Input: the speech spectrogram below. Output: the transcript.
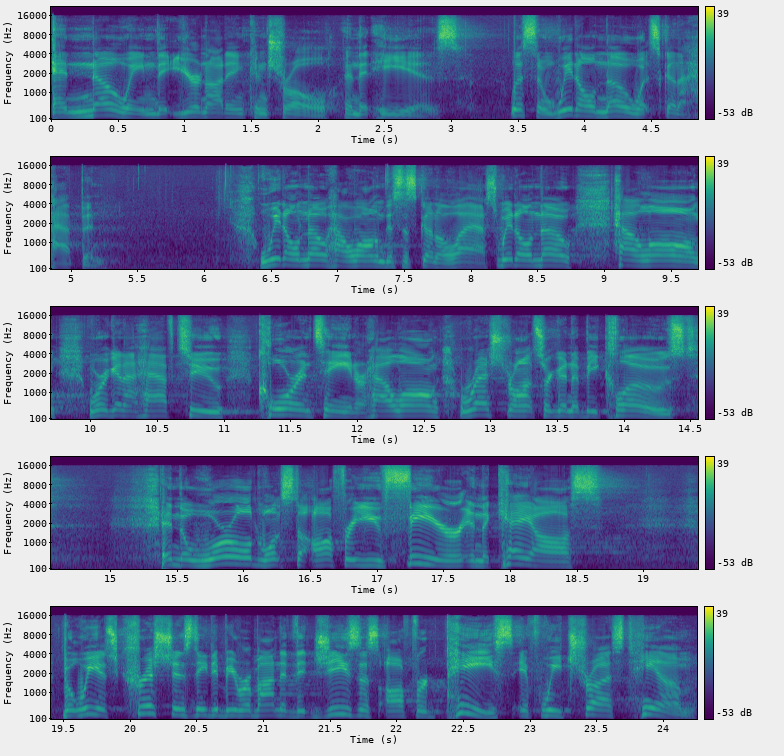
and knowing that you're not in control and that he is. Listen, we don't know what's going to happen. We don't know how long this is going to last. We don't know how long we're going to have to quarantine or how long restaurants are going to be closed. And the world wants to offer you fear in the chaos, but we as Christians need to be reminded that Jesus offered peace if we trust Him.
